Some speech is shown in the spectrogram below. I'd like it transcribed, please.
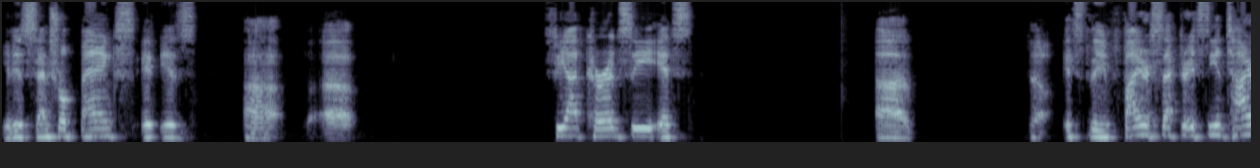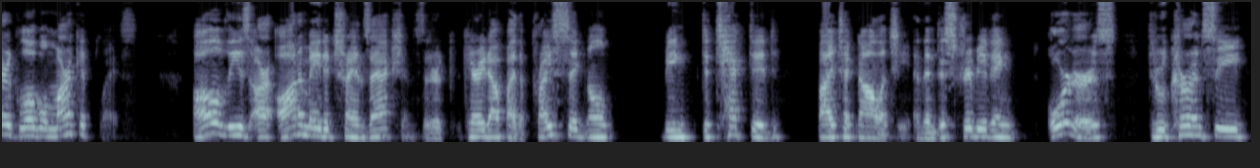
It is central banks. It is uh, uh, fiat currency. It's uh, the, it's the FIRE sector. It's the entire global marketplace. All of these are automated transactions that are carried out by the price signal being detected by technology and then distributing orders through currency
